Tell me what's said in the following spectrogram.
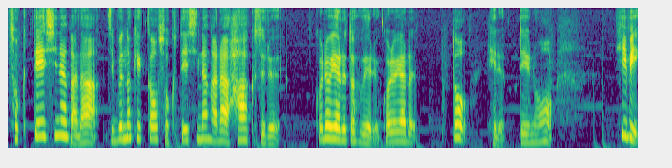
測定しながら自分の結果を測定しながら把握する。これをやると増える。これをやると減るっていうのを日々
